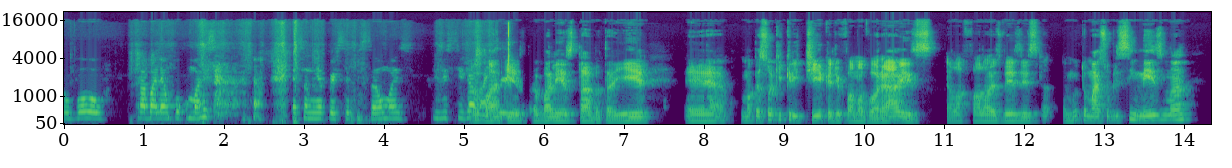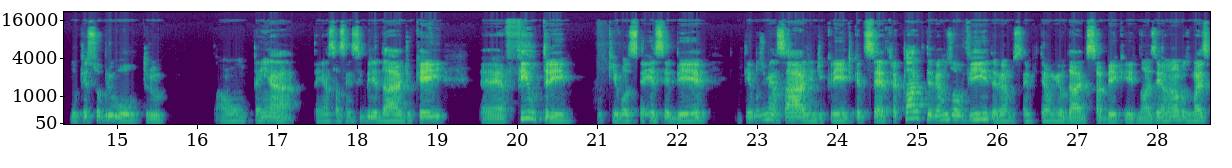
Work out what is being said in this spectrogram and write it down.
eu vou trabalhar um pouco mais essa minha percepção, mas desistir jamais. Trabalhe isso, trabalhe isso, Tabata. E é, uma pessoa que critica de forma voraz, ela fala às vezes é muito mais sobre si mesma do que sobre o outro. Então tenha, tenha essa sensibilidade, ok? É, filtre o que você receber em termos de mensagem, de crítica, etc. É claro que devemos ouvir, devemos sempre ter a humildade de saber que nós erramos, mas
